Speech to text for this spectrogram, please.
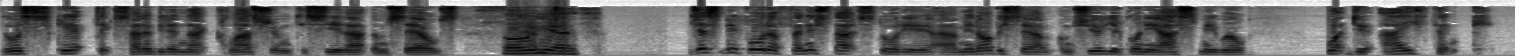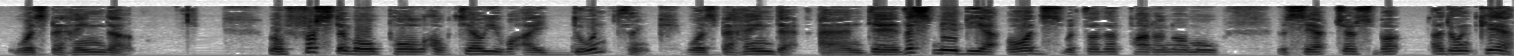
those skeptics had been in that classroom to see that themselves. Oh, yes. Just before I finish that story, I mean, obviously, I'm, I'm sure you're going to ask me, well, what do I think was behind that? Well, first of all, Paul, I'll tell you what I don't think was behind it. And uh, this may be at odds with other paranormal researchers, but I don't care.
